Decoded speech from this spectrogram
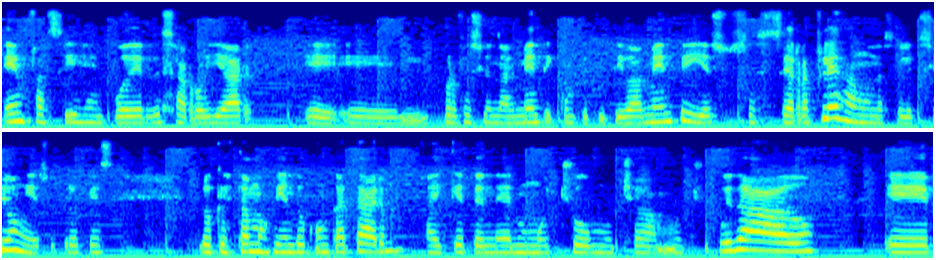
énfasis en poder desarrollar eh, profesionalmente y competitivamente y eso se, refleja en una selección y eso creo que es lo que estamos viendo con Qatar. Hay que tener mucho, mucha, mucho cuidado, eh,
